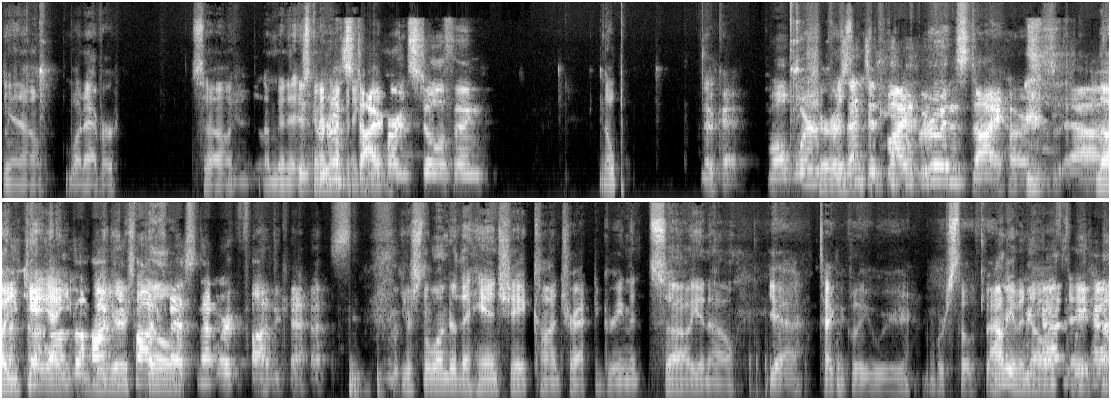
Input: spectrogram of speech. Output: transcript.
you know, whatever. So I'm gonna. It's Is gonna Bruins happen Die. Hard still a thing? Nope. Okay. Well, we're Sure isn't. presented by Bruins Die Hards. Uh, No, you can't- yeah, on you- the but Hockey you're still- Podcast Network podcast. You're still under the handshake contract agreement, so you know. yeah, technically we're we're still. a. I don't even we know. had if we they've had an,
